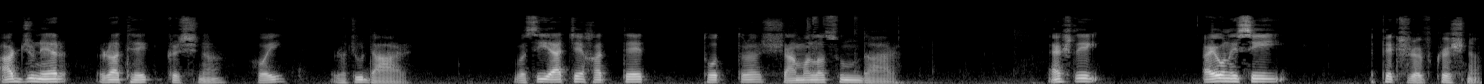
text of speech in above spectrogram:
Arjuner Rathe Krishna hoi Rajudar. Vasiyache hatte totra shamala sundar. Actually, I only see a picture of Krishna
